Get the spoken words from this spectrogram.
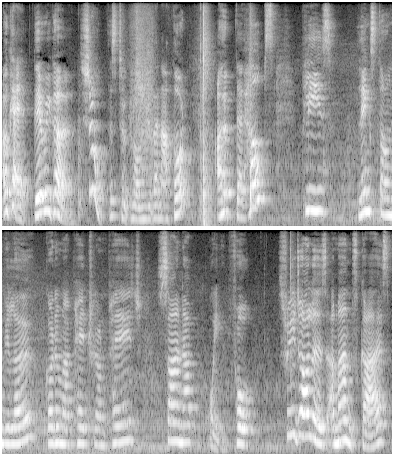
Okay, there we go. Sure, this took longer than I thought. I hope that helps. Please, links down below. Go to my Patreon page. Sign up wait, for $3 a month, guys.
